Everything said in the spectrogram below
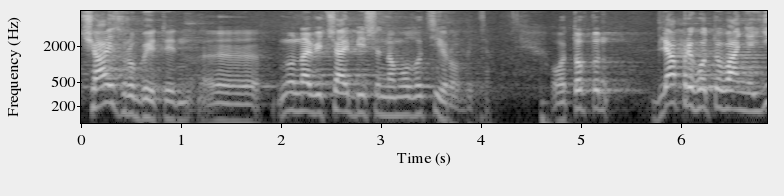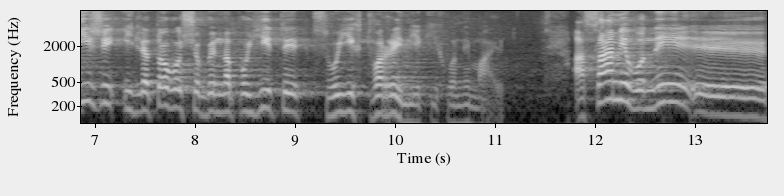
чай зробити, е, ну навіть чай більше на молоці робиться. От, тобто для приготування їжі і для того, щоб напоїти своїх тварин, яких вони мають. А самі вони е,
